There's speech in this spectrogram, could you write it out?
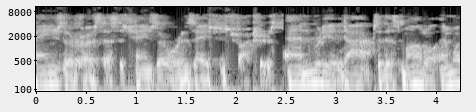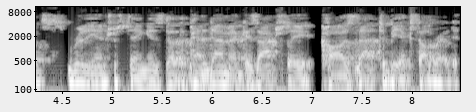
change their processes, change their organization structures, and really adapt to this model. And what's really interesting is that the pandemic has actually caused that to be accelerated.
